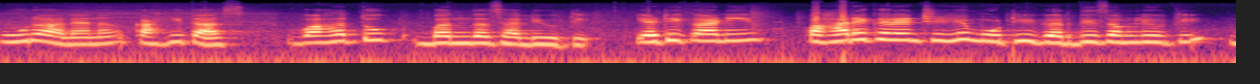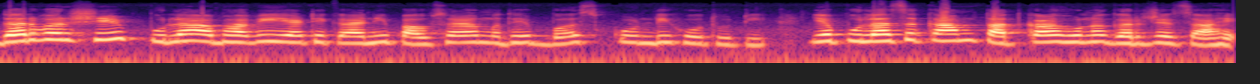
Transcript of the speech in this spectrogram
पूर आल्यानं काही तास वाहतूक बंद झाली होती. या ठिकाणी पहारेकऱ्यांचीही मोठी गर्दी जमली होती. दरवर्षी पुलाअभावी या ठिकाणी पावसाळ्यामध्ये बस कोंडी होत होती. या पुलाचं काम तात्काळ होणं गरजेचं आहे.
